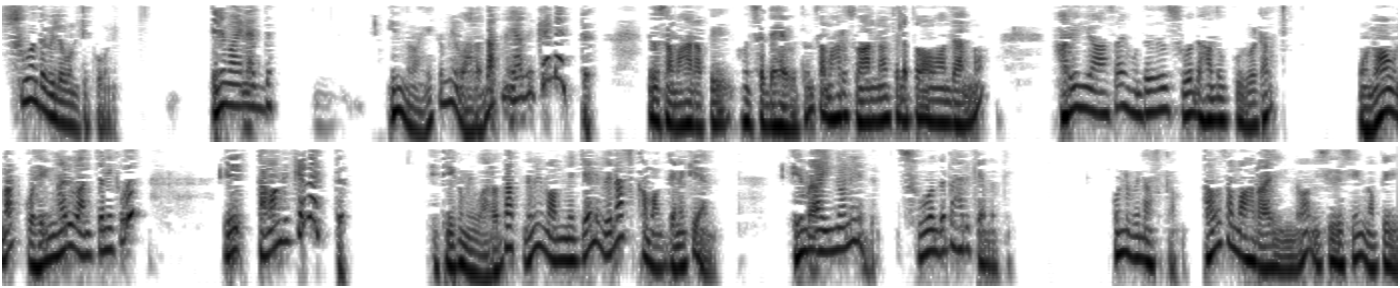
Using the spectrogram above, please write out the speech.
සුවඳ විලවුන් ටික ඕනේ. එහෙමයි නැද්ද? ඉන්නවා. ඒක මේ වරදක් නෑ යාගේ කැමැත්ත. ඒක සමහර අපේ සදහැවතුන් සමහර ස්වාමීන් පවම දන්නවා. හරි ආසයි හොඳ සුවඳ හඳුන් පුරවට මොනවා වුණත් කොහෙන් හරි වංචනිකව ඒ තමන්ගේ කැමැත්ත. ඒක මේ වරදක් නෙමෙයි මම මේ කියන්නේ වෙනස්කමක් ගැන කියන්නේ. එහෙම අය ඉන්නව නේද? සුවඳට හරි කැමති. ඔන්න වෙනස්කම්. තව සමහර අය ඉන්නවා විශේෂයෙන් අපේ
